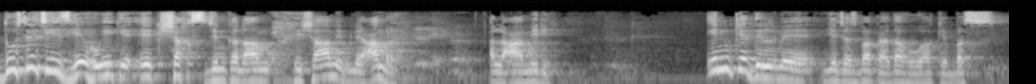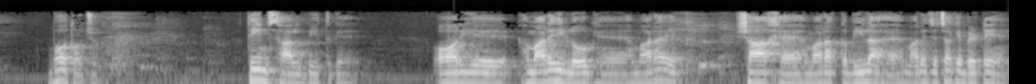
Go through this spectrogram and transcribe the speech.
دوسری چیز یہ ہوئی کہ ایک شخص جن کا نام ہشام ابن عمر العامری، ان کے دل میں یہ جذبہ پیدا ہوا کہ بس بہت ہو چکا تین سال بیت گئے، اور یہ ہمارے ہی لوگ ہیں، ہمارا ایک شاخ ہے، ہمارا قبیلہ ہے، ہمارے چچا کے بیٹے ہیں،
